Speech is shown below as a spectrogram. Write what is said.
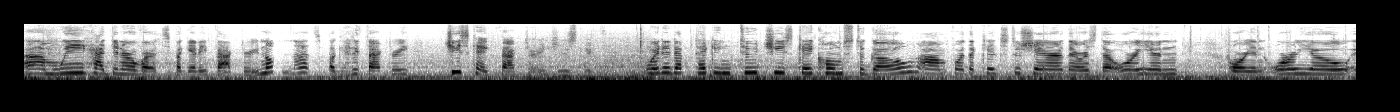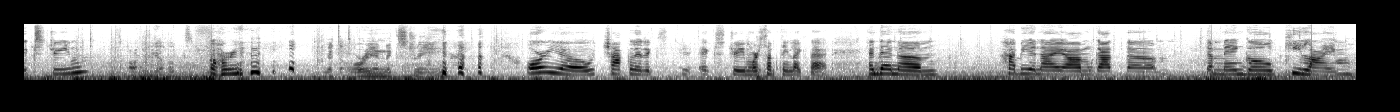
Um, we had dinner over at Spaghetti Factory. Nope, not Spaghetti Factory. Cheesecake Factory. Cheesecake. We ended up taking two cheesecake homes to go um, for the kids to share. There was the Orion, Orion Oreo Extreme. Oreo. Orion. We got the Orion Extreme. Oreo chocolate ex extreme or something like that. And then um, hubby and I um, got the the mango key lime.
